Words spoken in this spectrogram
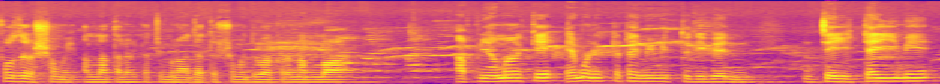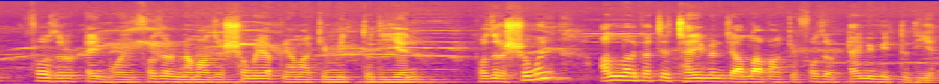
ফজরের সময় আল্লাহ তালার কাছে মোনাজাতের সময় দোয়া করেন, আল্লাহ, আপনি আমাকে এমন একটা টাইমে মৃত্যু দিবেন, যেই টাইমে ফজরের টাইম হয়, ফজরের নামাজের সময় আপনি আমাকে মৃত্যু দিয়েন। ফজরের সময় আল্লাহর কাছে চাইবেন যে, আল্লাহ আমাকে ফজরের টাইমে মৃত্যু দিয়েন।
